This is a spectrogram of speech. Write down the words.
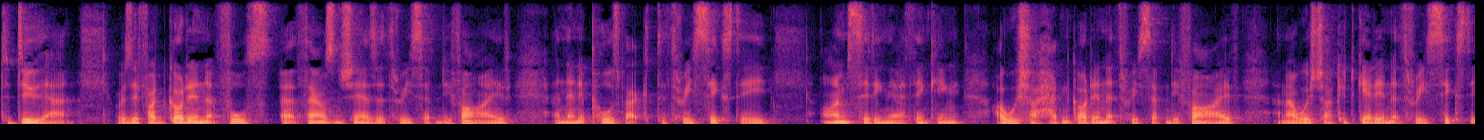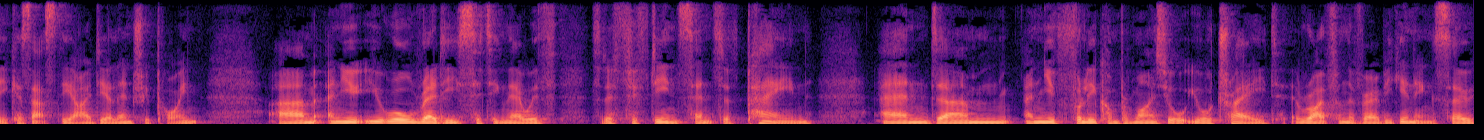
to do that. Whereas if I'd got in at full at 1,000 shares at 375 and then it pulls back to 360, I'm sitting there thinking, I wish I hadn't got in at 375 and I wish I could get in at 360 because that's the ideal entry point. Um, and you, you're already sitting there with sort of 15 cents of pain and um, and you've fully compromised your, your trade right from the very beginning. So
